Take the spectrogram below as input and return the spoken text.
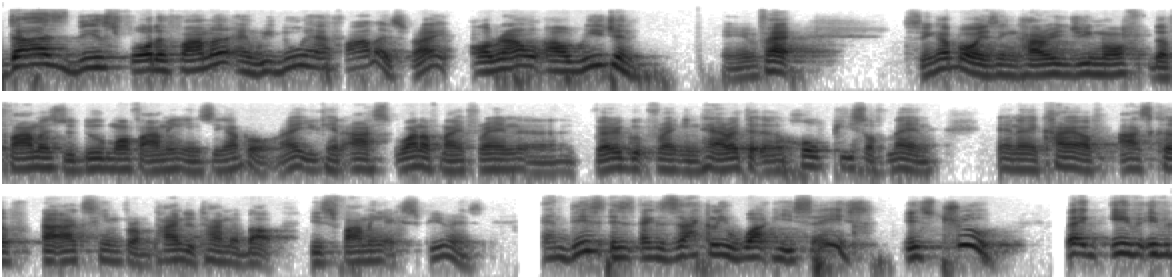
does this for the farmer, and we do have farmers, right, around our region. In fact, Singapore is encouraging more the farmers to do more farming in Singapore, right? You can ask one of my friend, a very good friend, inherited a whole piece of land, and I kind of ask her, ask him from time to time about his farming experience, and this is exactly what he says. It's true. Like if if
